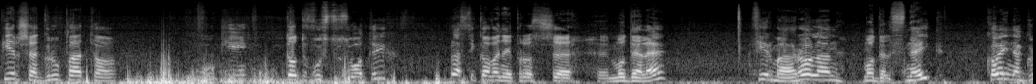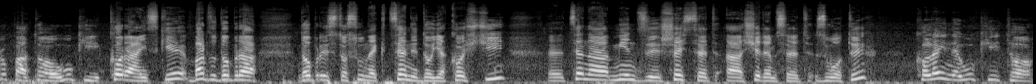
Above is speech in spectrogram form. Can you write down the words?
Pierwsza grupa to łuki do 200 zł, plastikowe najprostsze e, modele. Firma Roland, model Snake. Kolejna grupa to łuki koreańskie. Bardzo dobra, dobry stosunek ceny do jakości. E, Cena między 600 a 700 zł. Kolejne łuki to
